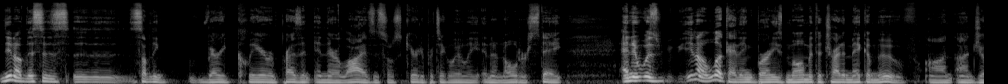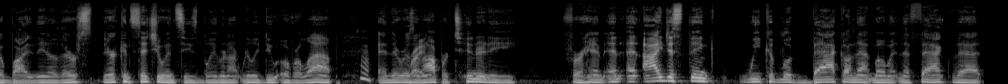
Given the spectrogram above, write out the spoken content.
You know, this is uh, something very clear and present in their lives in Social Security, particularly in an older state. And it was, you know, look, I think Bernie's moment to try to make a move on, on Joe Biden. You know, their their constituencies, believe it or not, really do overlap, hmm. and there was right. an opportunity for him. And and I just think we could look back on that moment and the fact that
